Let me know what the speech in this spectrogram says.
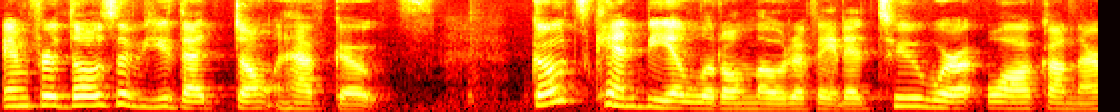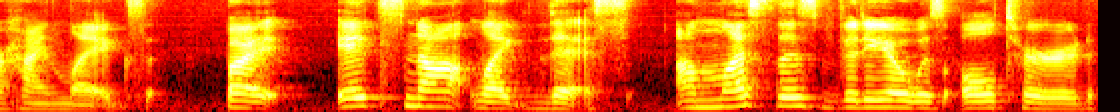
And for those of you that don't have goats, goats can be a little motivated to walk on their hind legs, but it's not like this. Unless this video was altered,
